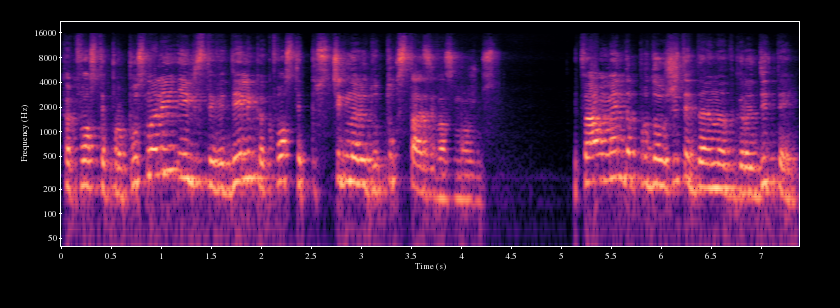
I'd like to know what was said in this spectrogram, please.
какво сте пропуснали или сте видели какво сте постигнали до тук с тази възможност. И това е момент да продължите да надградите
